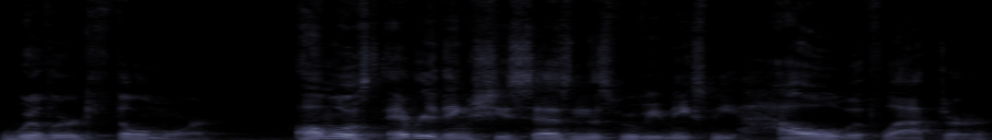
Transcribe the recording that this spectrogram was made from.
Willard Fillmore. Almost everything she says in this movie makes me howl with laughter.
